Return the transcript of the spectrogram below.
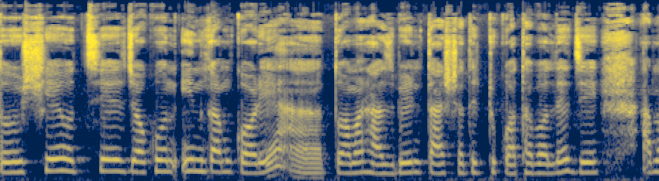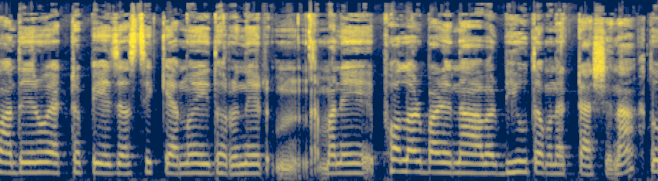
তো সে হচ্ছে যখন ইনকাম করে তো আমার হাজবেন্ড তার সাথে একটু কথা বলে যে, আমাদেরও একটা পেজ আছে, কেন এই ধরনের মানে ফলোয়ার বাড়ে না, আবার ভিউ তেমন একটা আসে না? তো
